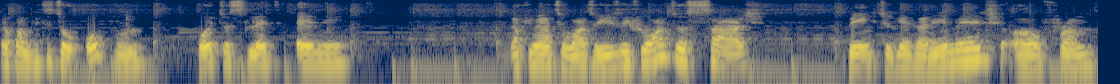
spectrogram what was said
your computer to open or to select any document you want to use. If you want to search Bing to get an image or from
